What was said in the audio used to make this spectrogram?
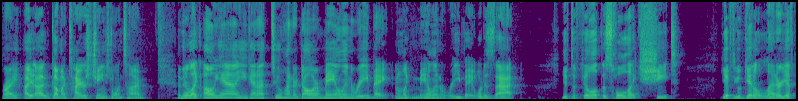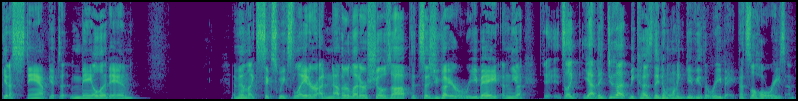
right? I, I got my tires changed one time and they're like, oh yeah, you get a $200 mail-in rebate. And I'm like, mail-in rebate? What is that? You have to fill out this whole like sheet. You have to go get a letter. You have to get a stamp. You have to mail it in. And then like six weeks later, another letter shows up that says you got your rebate. And you, it's like, yeah, they do that because they don't want to give you the rebate. That's the whole reason.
